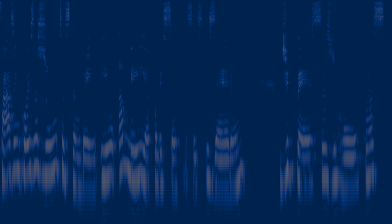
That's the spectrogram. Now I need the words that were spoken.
fazem coisas juntas também. E eu amei a coleção que vocês fizeram de peças, de roupas.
